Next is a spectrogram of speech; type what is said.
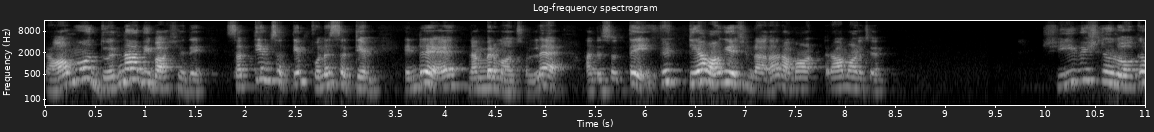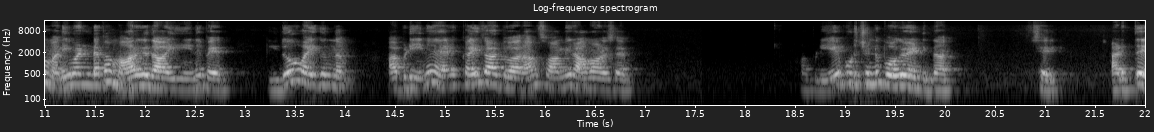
ராமோ துர்ணாபிபாஷதே. சத்தியம் சத்தியம் புனசத்தியம் என்று நம்பருமான் சொல்ல அந்த சொத்தை கெட்டியா வாங்கி வச்சுட்டாரா ராமா ராமானுஜர். ஸ்ரீ விஷ்ணு லோக மணிமண்டப மார்கதாயின்னு பேர். இதோ வைகுந்தம் அப்படின்னு கை காட்டுவாராம் சுவாமி ராமானுஜர். அப்படியே புடிச்சுட்டு போக வேண்டியதுதான். சரி அடுத்து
